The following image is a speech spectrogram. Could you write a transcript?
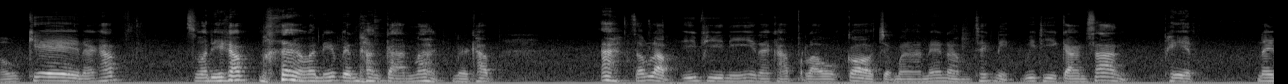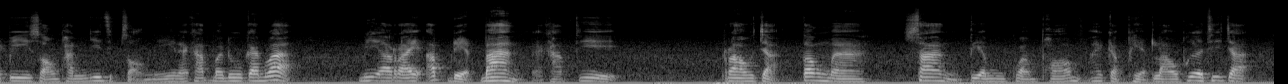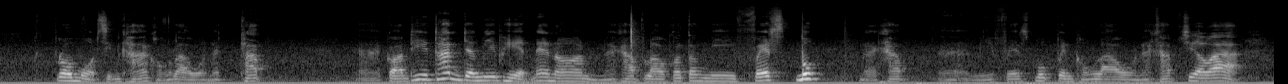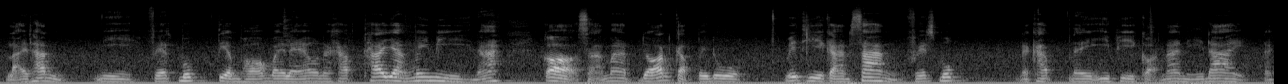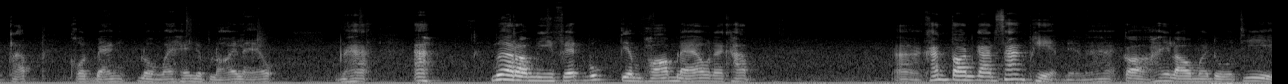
โอเคนะครับ สวัสดีครับ วันนี้เป็นทางการมากนะครับอะสำหรับ EP นี้นะครับ เราก็จะมาแนะนำเทคนิควิธีการสร้างเพจในปี 2022 นี้นะครับ มาดูกันว่ามีอะไรอัปเดตบ้างนะครับที่เราจะต้องมาสร้างเตรียมความพร้อมให้กับเพจเราเพื่อที่จะโปรโมทสินค้าของเรานะครับ ก่อนที่ท่านจะมีเพจแน่นอนนะครับ เราก็ต้องมี Facebook นะครับมี Facebook เป็นของเรานะครับ เชื่อว่าหลายท่านมี Facebook เตรียมพร้อมไว้แล้วนะครับ ถ้ายังไม่มีนะ ก็สามารถย้อนกลับไปดูวิธีการสร้าง Facebook นะครับใน EP ก่อนหน้านี้ได้นะครับ โค้ดแบงค์ลงไว้ให้เรียบร้อยแล้วนะฮะอะเมื่อเรามี Facebook เตรียมพร้อมแล้วนะครับ ขั้นตอนการสร้างเพจเนี่ยนะฮะก็ให้เรามาดูที่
